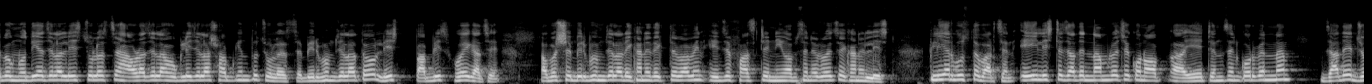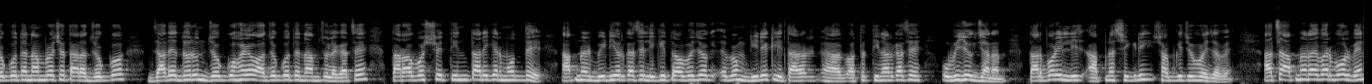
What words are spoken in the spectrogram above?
এবং নদিয়া জেলা লিস্ট চলে এসছে, হাওড়া জেলা, হুগলি জেলা সব কিন্তু চলে এসছে। বীরভূম জেলাতেও লিস্ট পাবলিশ হয়ে গেছে। অবশ্যই বীরভূম জেলার এখানে দেখতে পাবেন, এই যে ফার্স্টে নিউ অপশানে রয়েছে, এখানে লিস্ট ক্লিয়ার বুঝতে পারছেন? এই লিস্টে যাদের নাম রয়েছে, কোনো এ টেনশন করবেন না। যাদের যোগ্যতা নাম রয়েছে তারা যোগ্য। যাদের ধরুন যোগ্য হয়েও অযোগ্যতে নাম চলে গেছে, তারা অবশ্যই তিন তারিখের মধ্যে আপনার বিডিওর কাছে লিখিত অভিযোগ এবং ডিরেক্টলি তার অর্থাৎ তিনার কাছে অভিযোগ জানান। তারপরেই আপনার শীঘ্রই সব কিছু হয়ে যাবে। আচ্ছা আপনারা এবার বলবেন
